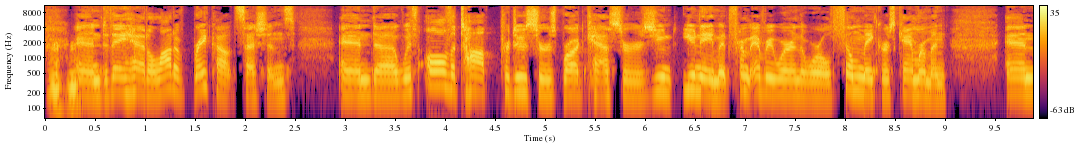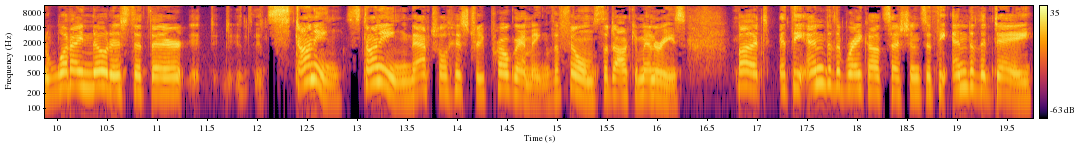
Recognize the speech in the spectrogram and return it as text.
Mm-hmm. And they had a lot of breakout sessions and uh, with all the top producers, broadcasters, you you name it, from everywhere in the world, filmmakers, cameramen, and what I noticed that they're it, it, it's stunning, stunning natural history programming, the films, the documentaries, but at the end of the breakout sessions, at the end of the day,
